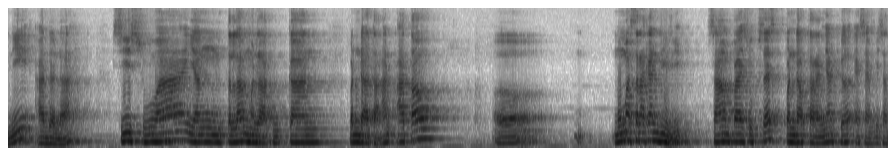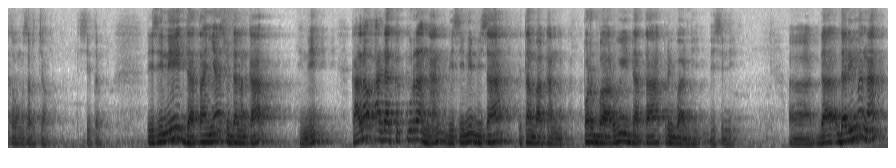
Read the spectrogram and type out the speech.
ini adalah siswa yang telah melakukan pendataan atau eh, memasrahkan diri sampai sukses pendaftarannya ke SMP 1 Wongserjo di situ. Di sini datanya sudah lengkap. Ini kalau ada kekurangan di sini bisa ditambahkan perbarui data pribadi di sini. Eh, da- dari mana?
